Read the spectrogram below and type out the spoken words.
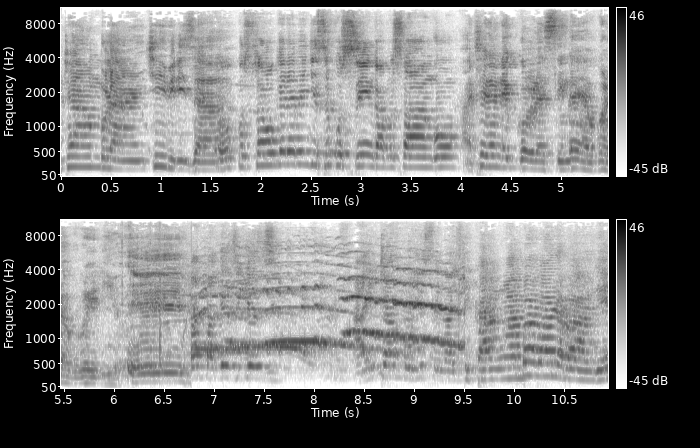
ntambula nkibiriza okusogera ebingi sikusinga musango. Ate era neggolola singa yakola ku rediyo amagezigezi. Ayita polisi nakikaŋŋamba abaana bange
